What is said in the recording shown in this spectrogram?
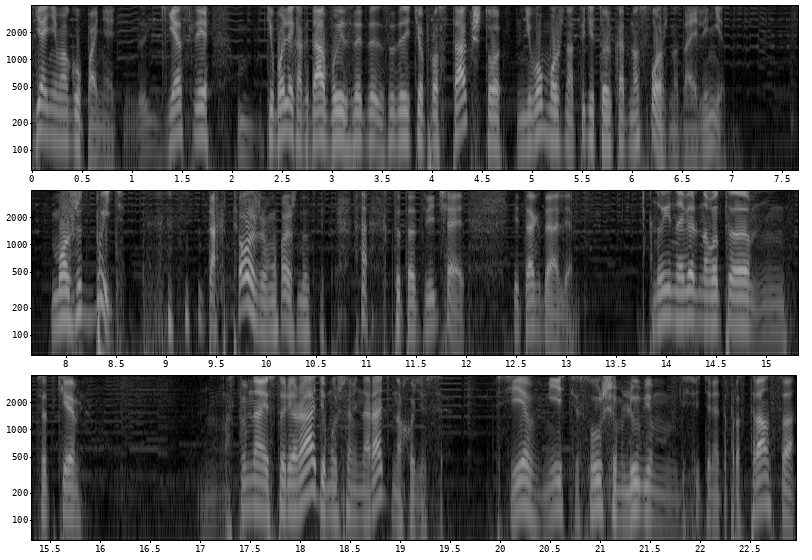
я не могу понять. Если, тем более, когда вы зада- задаете вопрос так, что на него можно ответить только односложно, да или нет. Может быть. Так тоже можно. Кто-то отвечает. И так далее. Ну и, наверное, вот все-таки вспоминаю историю радио. Мы же с вами на радио находимся. Все вместе слушаем, любим действительно это пространство.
